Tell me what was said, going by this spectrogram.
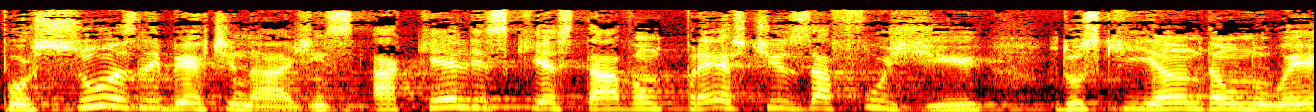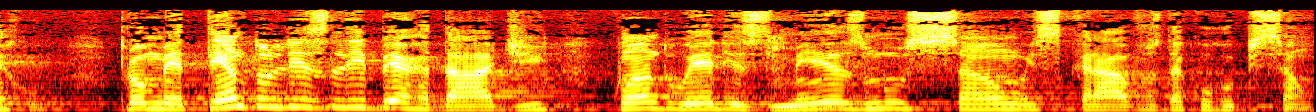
por suas libertinagens, aqueles que estavam prestes a fugir dos que andam no erro prometendo-lhes liberdade quando eles mesmos são escravos da corrupção.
